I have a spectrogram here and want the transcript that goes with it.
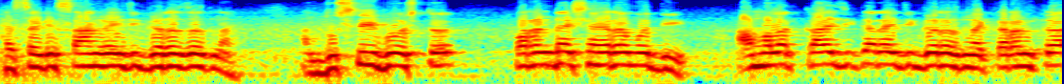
ह्यासाठी सांगायची गरजच नाही. आणि दुसरी गोष्ट परांडा शहरामध्ये आम्हाला काळजी करायची गरज नाही कारण का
